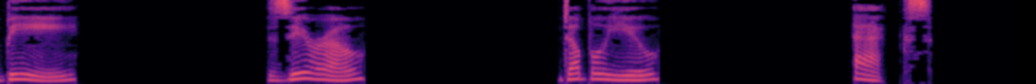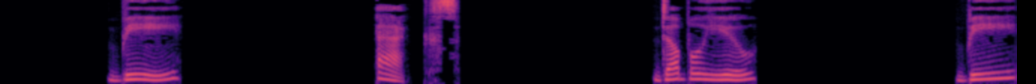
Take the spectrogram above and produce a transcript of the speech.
b 0 w x b x. W. B.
